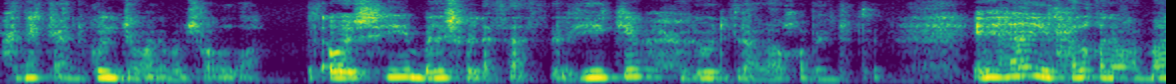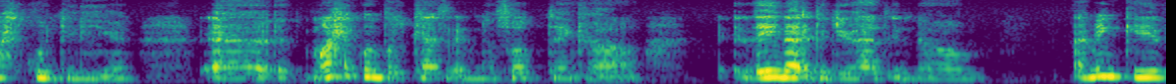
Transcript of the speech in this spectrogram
حنحكي عن كل جوانب إن شاء الله. بس أول شي نبلش بالأساس اللي هي كيف حدود العلاقة بين الجنسين يعني هاي الحلقة نوعا ما حتكون دينية. آه ما حيكون بودكاست إنه صوت هيك زي باقي الفيديوهات إنه فاهمين كيف؟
